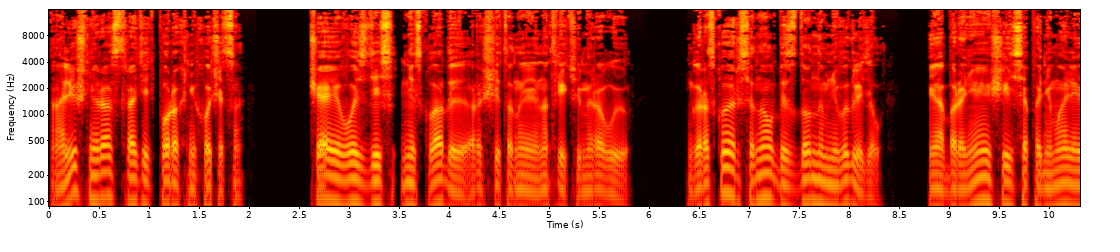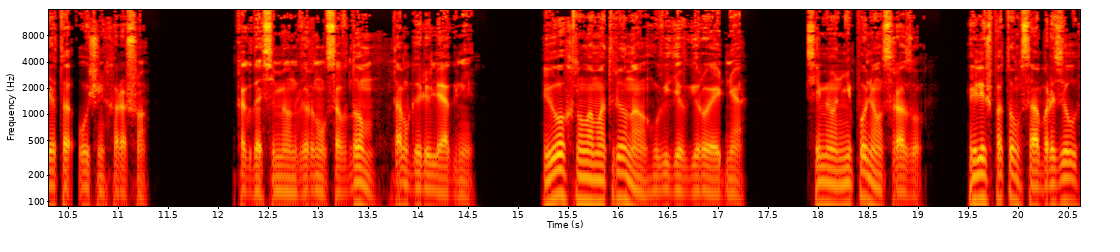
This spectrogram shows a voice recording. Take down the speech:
а лишний раз тратить порох не хочется. Чай его здесь не склады, рассчитанные на Третью мировую. Городской арсенал бездонным не выглядел, и обороняющиеся понимали это очень хорошо. Когда Семен вернулся в дом, там горели огни. И охнула Матрена, увидев героя дня. Семен не понял сразу, и лишь потом сообразил,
